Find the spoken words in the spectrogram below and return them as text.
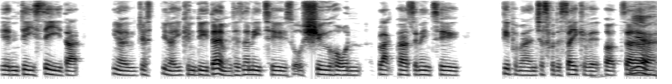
in DC that, you know, just, you know, you can do them. There's no need to sort of shoehorn a black person into Superman just for the sake of it. But uh, yeah.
